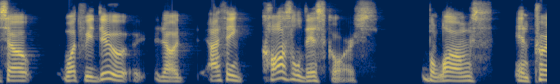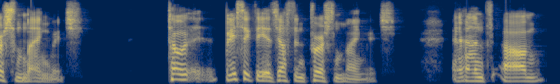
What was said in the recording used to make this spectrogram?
so what we do, you know, I think causal discourse belongs in person language. So basically, it's just in person language, and um,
